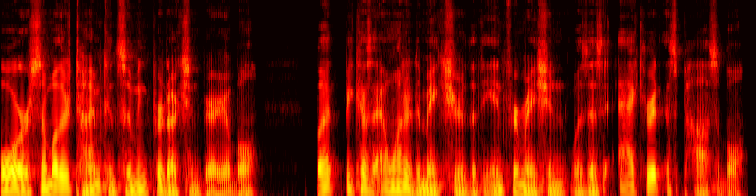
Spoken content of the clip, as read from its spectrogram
or some other time-consuming production variable, but because I wanted to make sure that the information was as accurate as possible.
